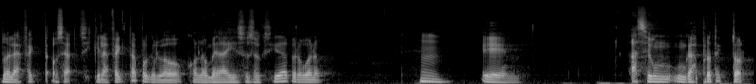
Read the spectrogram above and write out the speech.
no le afecta. O sea, sí que le afecta porque luego con la humedad y eso se oxida, pero bueno, Hmm. eh, hace un, un gas protector.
